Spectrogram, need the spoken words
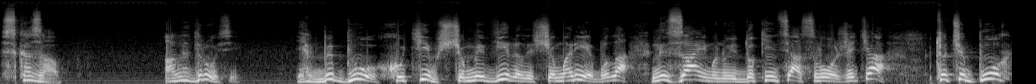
сказав. Але, друзі, якби Бог хотів, щоб ми вірили, що Марія була незайманою до кінця свого життя, то чи Бог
